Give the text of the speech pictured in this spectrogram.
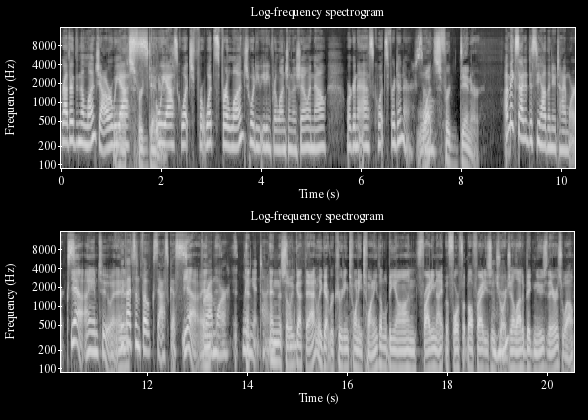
rather than the lunch hour. We What's ask for dinner? we ask what's for what's for lunch. What are you eating for lunch on the show? And now we're going to ask what's for dinner. So What's for dinner? I'm excited to see how the new time works. Yeah, I am too. And We've had some folks ask us Yeah, for a more lenient time. And so, we've got that. and We've got recruiting 2020 that'll be on Friday night before football Fridays Mm-hmm. in Georgia. A lot of big news there as well.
